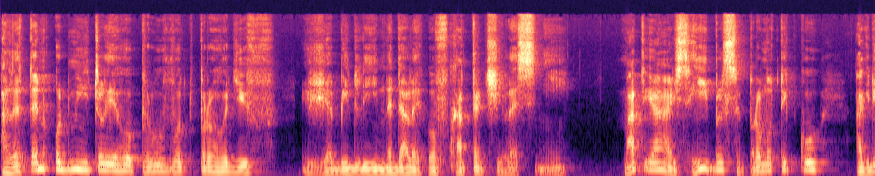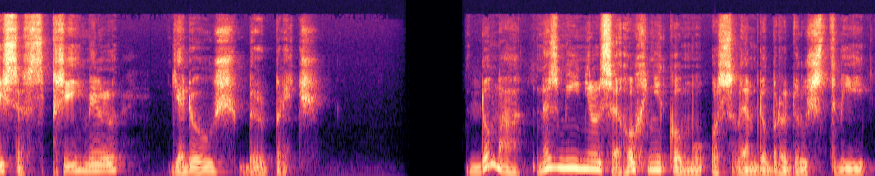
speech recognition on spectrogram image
ale ten odmítl jeho průvod prohodiv, že bydlí nedaleko v chatrči lesní. Matyáš zhýbl se pro motiku a když se vzpřímil, Dědouš byl pryč. Doma nezmínil se hoch nikomu o svém dobrodružství,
